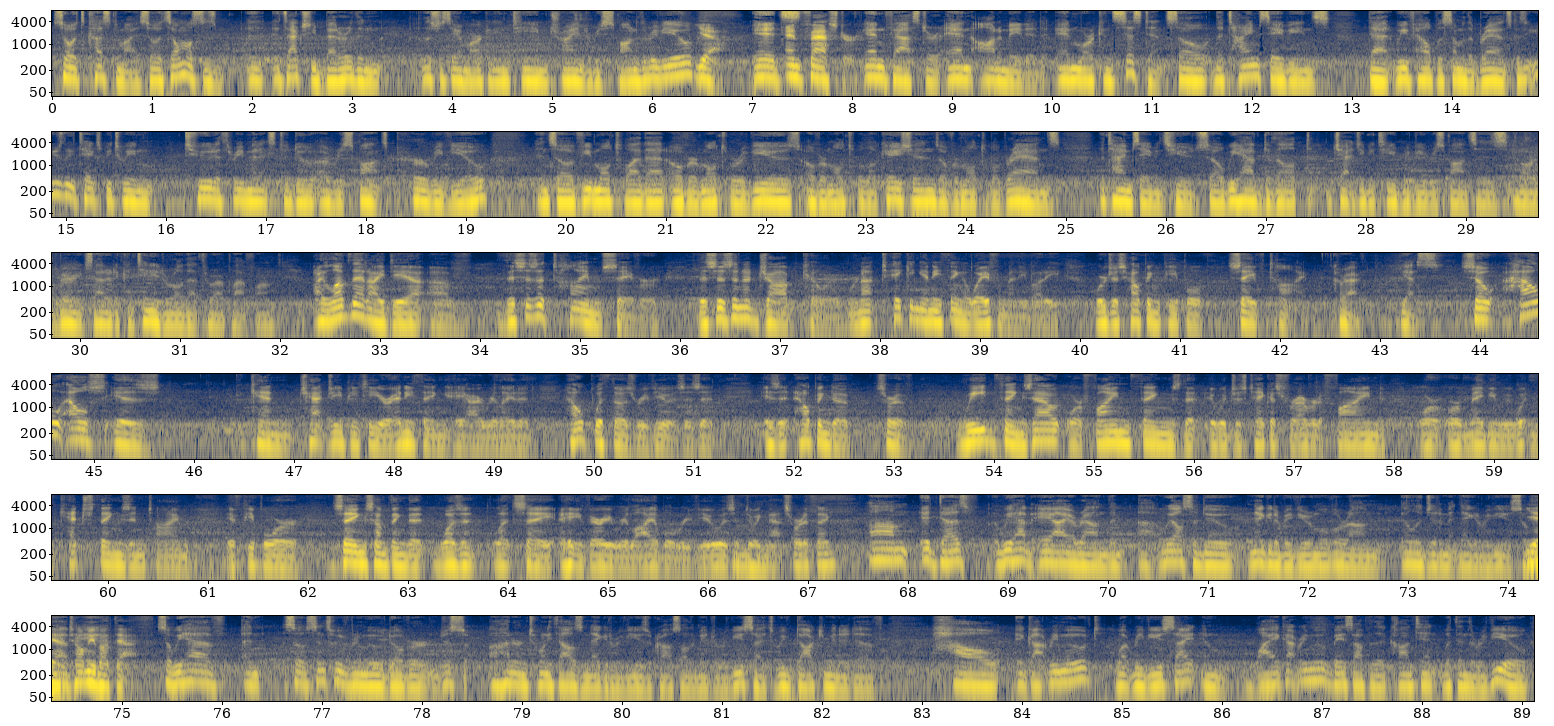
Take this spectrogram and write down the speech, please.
so it's customized. So it's almost as uh, it's actually better than let's just say a marketing team trying to respond to the review. Yeah. It's and faster. and faster and automated and more consistent. So the time savings that we've helped with some of the brands because it usually takes between two to three minutes to do a response per review. And so if you multiply that over multiple reviews, over multiple locations, over multiple brands, the time savings huge. So we have developed ChatGPT review responses and we're very excited to continue to roll that through our platform. I love that idea of this is a time saver. This isn't a job killer. We're not taking anything away from anybody. We're just helping people save time. Correct. Yes. So, how else is can ChatGPT or anything AI related help with those reviews? Is it is it helping to sort of weed things out or find things that it would just take us forever to find or, or maybe we wouldn't catch things in time if people were saying something that wasn't, let's say, a very reliable review? Is it doing mm-hmm. that sort of thing? Um, it does. We have AI around the. Uh, we also do negative review removal around illegitimate negative reviews. So Yeah, tell me about that. So we have, an, so since we've removed over just 120,000 negative reviews across all the major review sites, we've documented of how it got removed, what review site, and why it got removed based off of the content within the review.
